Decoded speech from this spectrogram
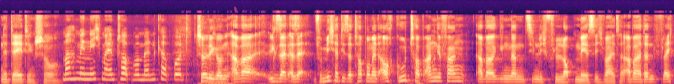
eine Dating-Show. Mach mir nicht meinen Top-Moment kaputt. Entschuldigung, aber wie gesagt, also für mich hat dieser Top-Moment auch gut top angefangen, aber ging dann ziemlich flopmäßig weiter. Aber dann vielleicht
